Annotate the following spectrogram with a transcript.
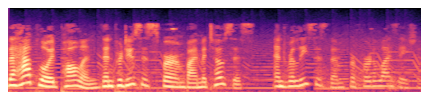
The haploid pollen then produces sperm by mitosis and releases them for fertilization.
